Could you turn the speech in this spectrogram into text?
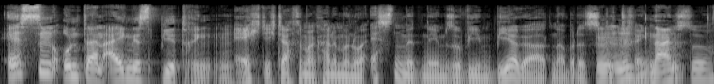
essen und dein eigenes Bier trinken. Echt? Ich dachte, man kann immer nur Essen mitnehmen, so wie im Biergarten, aber das Getränk Nein, du?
